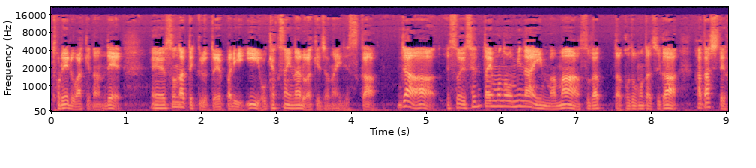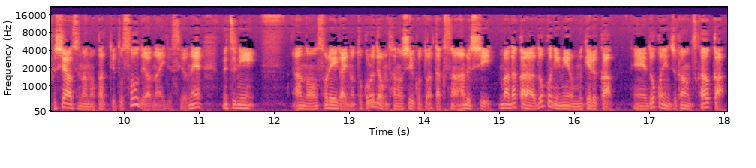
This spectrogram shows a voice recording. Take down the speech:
取れるわけなんで、えそうなってくるとやっぱりいいお客さんになるわけじゃないですか。じゃあ、そういう戦隊ものを見ないまま育った子供たちが、果たして不幸せなのかっていうとそうではないですよね。別に、あの、それ以外のところでも楽しいことはたくさんあるし、まあだからどこに目を向けるか、えー、どこに時間を使うか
